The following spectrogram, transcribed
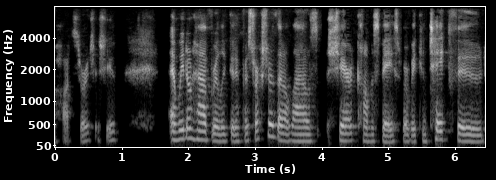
hot storage issue. And we don't have really good infrastructure that allows shared common space where we can take food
